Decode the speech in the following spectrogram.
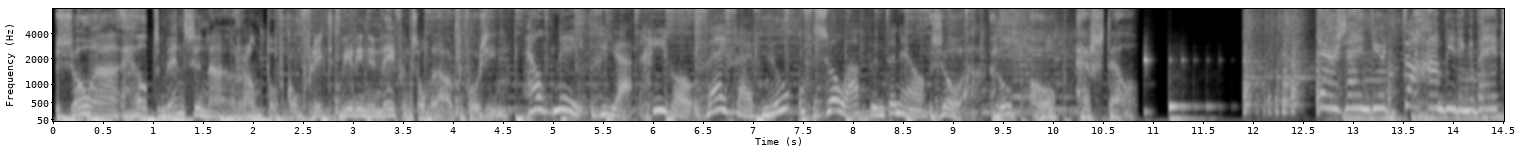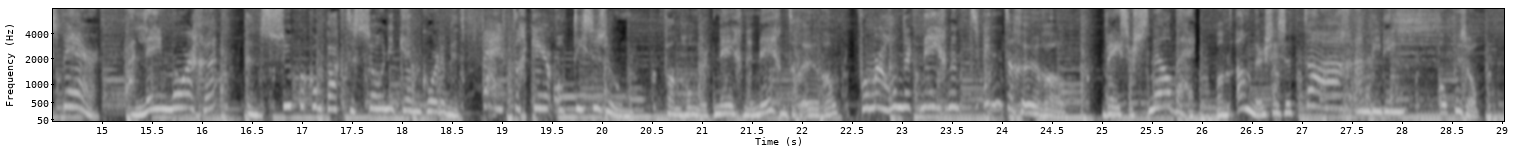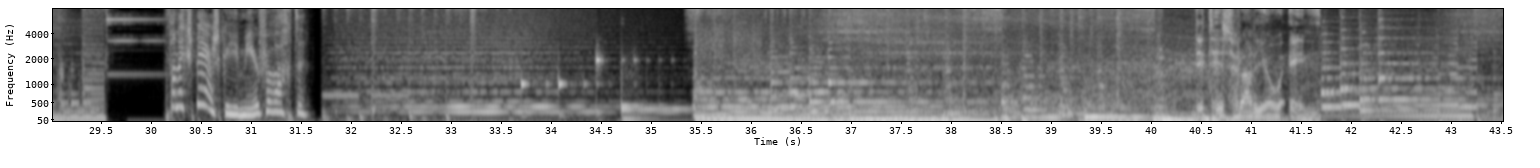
ZOA helpt mensen na een ramp of conflict weer in hun levensonderhoud te voorzien. Help mee via Giro 550 of zoa.nl. ZOA. Hulp, hoop, herstel. Er zijn weer dagaanbiedingen bij Expert. Alleen morgen een supercompacte Sony camcorder met 50 keer optische zoom. Van 199 euro voor maar 129 euro. Wees er snel bij, want anders is het dagaanbieding op is op. Van experts kun je meer verwachten. Dit is Radio 1.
